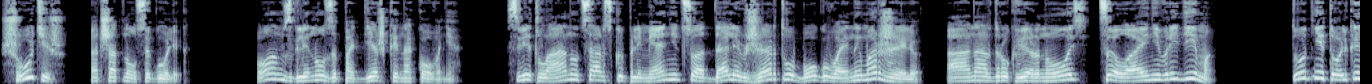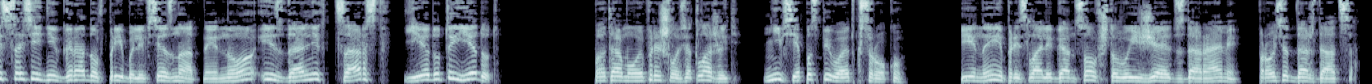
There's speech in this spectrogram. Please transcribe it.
Шутишь? Отшатнулся Голик. Он взглянул за поддержкой на Кованя. Светлану, царскую племянницу, отдали в жертву богу войны Маржелю, а она вдруг вернулась, цела и невредима. Тут не только из соседних городов прибыли все знатные, но из дальних царств едут и едут. Потому и пришлось отложить, не все поспевают к сроку. Иные прислали гонцов, что выезжают с дарами, просят дождаться.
